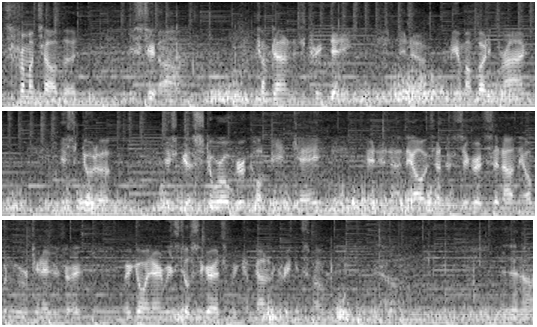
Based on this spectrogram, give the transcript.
It's from my childhood. Used to um, come down in this creek thing, and uh, me and my buddy Brian used to go to. There used to be a store over here called B and and uh, they always had their cigarettes sitting out in the open. We were teenagers, right? We'd go in there and we'd steal cigarettes, and we'd come down to the creek and smoke. So, and then, uh,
